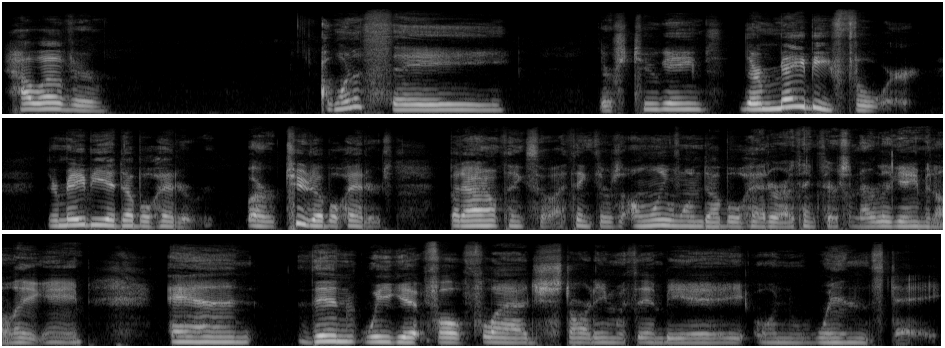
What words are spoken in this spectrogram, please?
However, I want to say there's two games. There may be four. There may be a double header or two double headers, but I don't think so. I think there's only one double header. I think there's an early game and a late game. And then we get full fledged starting with NBA on Wednesday.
